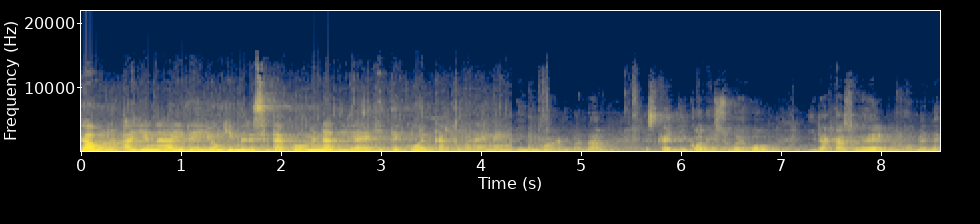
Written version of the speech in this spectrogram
gaur haien airei ongi merezitako omenaldia egiteko elkartu gara hemen. Egin gorri bana, eskainiko dizuegu irakasleen omene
